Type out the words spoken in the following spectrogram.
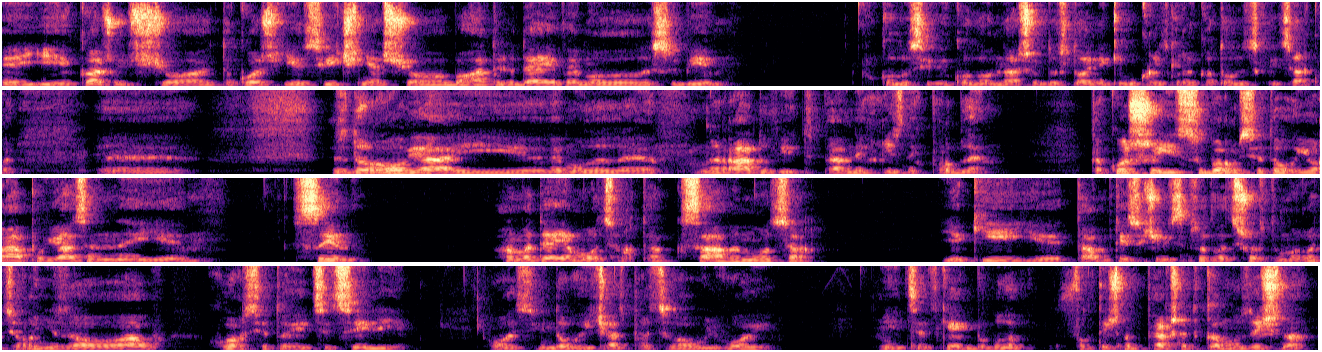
Е, І кажуть, що також є свідчення, що багато людей вимолили собі коло, коло наших достойників Української католицької церкви е, здоров'я і вимолили раду від певних різних проблем. Також із собором Святого Юра пов'язаний е, син Амадея Моцарта Ксави Моцарт, який е, там в 1826 році організовував хор Святої Цицилії. Ось він довгий час працював у Львові. І це таке, якби була фактично перша така музична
